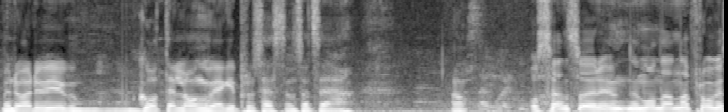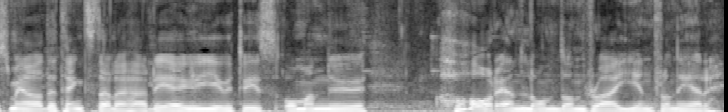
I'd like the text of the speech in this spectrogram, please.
men då hade vi gått en lång väg i processen så att säga. Ja. Och sen så är det någon annan fråga som jag hade tänkt ställa här. Det är ju givetvis om man nu har en London Dry Gin från er.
